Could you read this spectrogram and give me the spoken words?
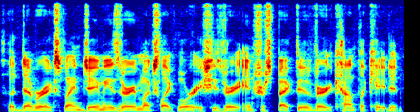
So, Deborah explained Jamie is very much like Laurie. She's very introspective, very complicated.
